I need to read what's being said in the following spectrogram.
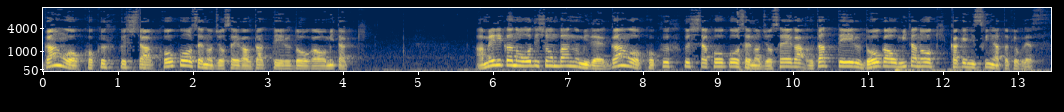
癌を克服した高校生の女性が歌っている動画を見たアメリカのオーディション番組で、癌を克服した高校生の女性が歌っている動画を見たのをきっかけに好きになった曲です。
